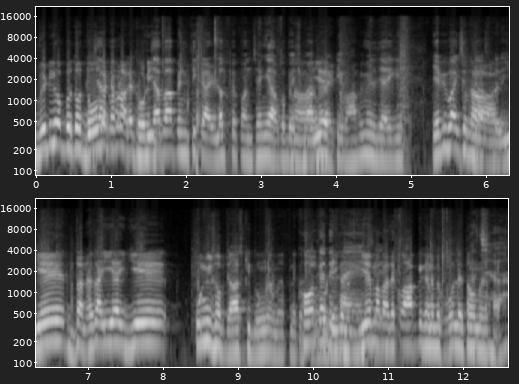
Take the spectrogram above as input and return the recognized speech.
वीडियो तो दो घंटे बना ले थोड़ी। जब आप इनकी कैटलॉग पे पहुँचेंगे आपको बेशुमार हाँ, ये- वैरायटी वहाँ पे मिल जाएगी। ये भी बाईस सौ पचास हाँ, ये धनक आई है ये उन्नीस सौ पचास की दूँगा मैं अपने खोल के ना? दिखाएँ ये मैं को आपके घर में खोल देता हूँ मैं। अच्छा।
